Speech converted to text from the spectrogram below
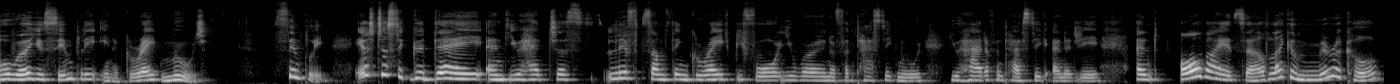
Or were you simply in a great mood? Simply, it was just a good day and you had just lived something great before. You were in a fantastic mood, you had a fantastic energy, and all by itself, like a miracle,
